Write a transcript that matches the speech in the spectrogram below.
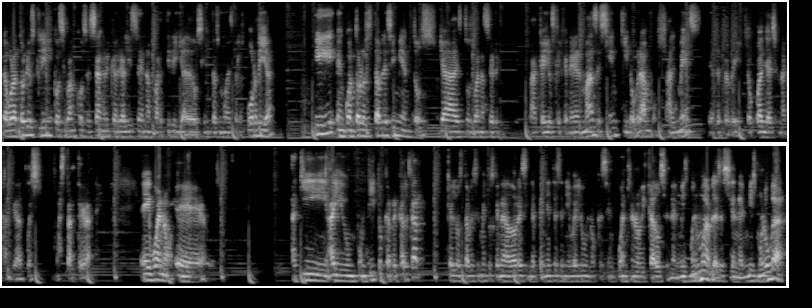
laboratorios clínicos y bancos de sangre que realicen a partir ya de 200 muestras por día. Y en cuanto a los establecimientos, ya estos van a ser aquellos que generen más de 100 kilogramos al mes de RPBI, lo cual ya es una cantidad pues bastante grande. Y bueno, eh, aquí hay un puntito que recalcar que los establecimientos generadores independientes de nivel 1 que se encuentren ubicados en el mismo inmueble, es decir, en el mismo lugar,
